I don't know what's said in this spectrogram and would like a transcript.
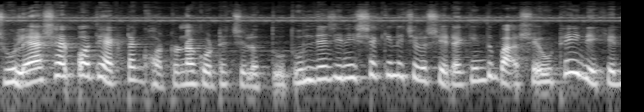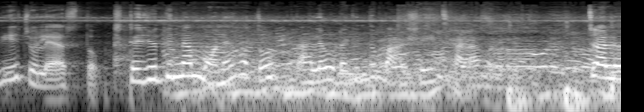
চলে আসার পথে একটা ঘটনা ঘটেছিল। তুতুল যে জিনিসটা কিনেছিল সেটা কিন্তু বাসে উঠেই রেখে দিয়ে চলে আসতো। সে যদি না মনে হতো, তাহলে ওটা কিন্তু বাসেই ছাড়া হয়ে যেত। চলো,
